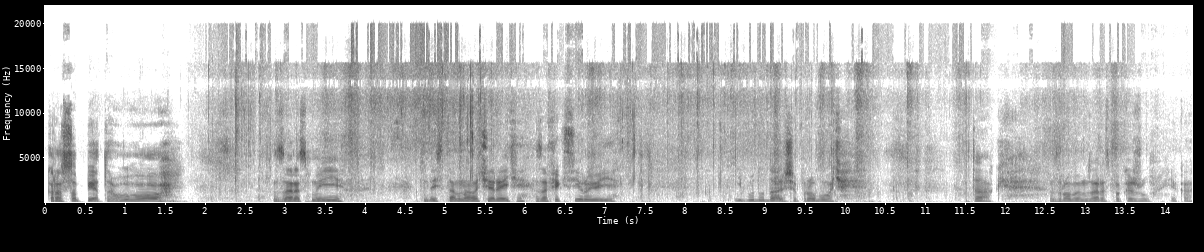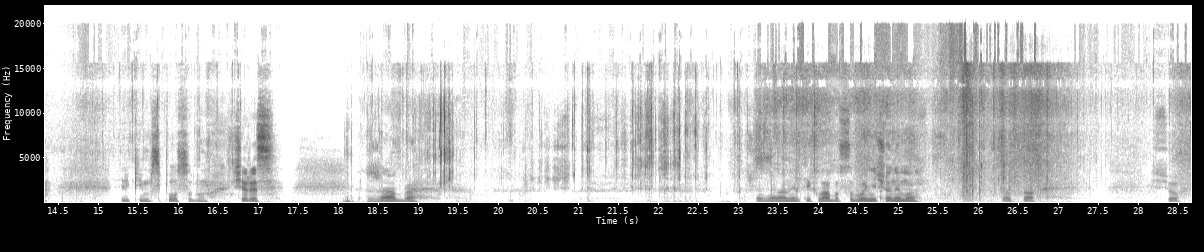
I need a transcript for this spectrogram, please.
Красопета. О! Зараз ми її десь там на очереті зафіксирую її. І буду далі пробувати. Так, зробимо зараз покажу, яка, яким способом. Через жабра. Щоб вона не втекла, бо з собою нічого нема. От так. Все.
